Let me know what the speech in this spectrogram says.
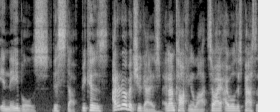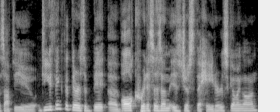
enables this stuff. Because I don't know about you guys, and I'm talking a lot, so I, I will just pass this off to you. Do you think that there's a bit of all criticism is just the haters going on?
